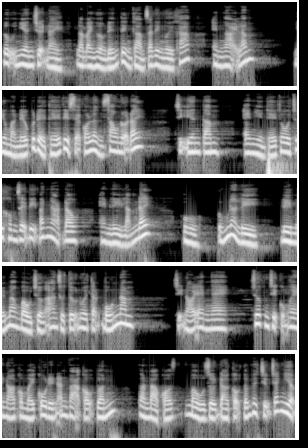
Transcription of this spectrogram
Tự nhiên chuyện này làm ảnh hưởng đến tình cảm gia đình người khác, Em ngại lắm. Nhưng mà nếu cứ để thế thì sẽ có lần sau nữa đấy. Chị yên tâm Em nhìn thế thôi chứ không dễ bị bắt nạt đâu. Em lì lắm đấy. Ồ, Đúng là Lì. Lì mới mang bầu Trường An rồi tự nuôi tận 4 năm. Chị nói em nghe. Trước chị cũng nghe nói có mấy cô đến ăn vạ cậu Tuấn. Toàn bảo có bầu rồi đòi cậu Tuấn phải chịu trách nhiệm.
